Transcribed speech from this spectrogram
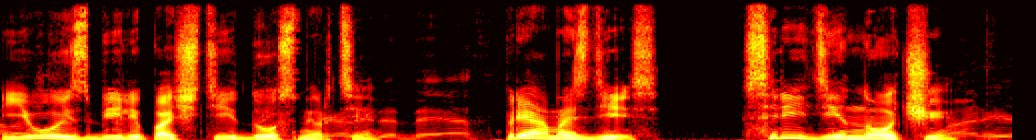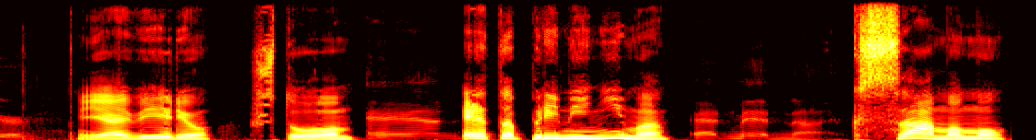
Его избили почти до смерти. Прямо здесь, среди ночи. Я верю, что это применимо к самому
